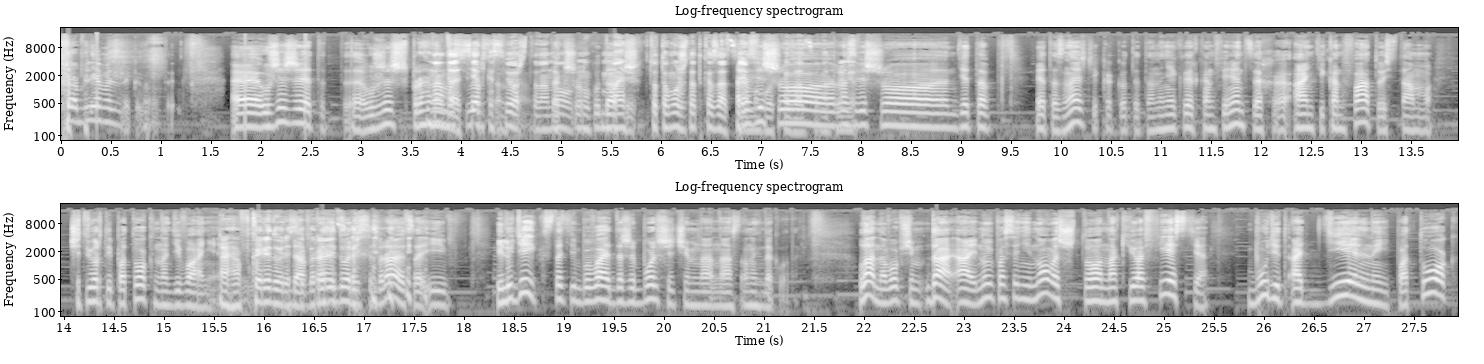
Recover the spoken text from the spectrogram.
Проблемы с документами. Э, уже же этот, э, уже же программа ну, да, сетка сверстана, ну, ну куда кто-то может отказаться. Разве что, разве что где-то это, знаете, как вот это на некоторых конференциях э, антиконфа, то есть там четвертый поток на диване. Ага, в коридоре да, собираются. в коридоре собираются. И, и людей, кстати, бывает даже больше, чем на, на основных докладах. Ладно, в общем, да, ай, ну и последняя новость, что на QA-фесте будет отдельный поток,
